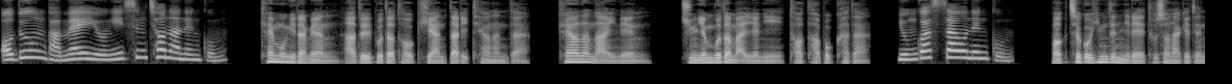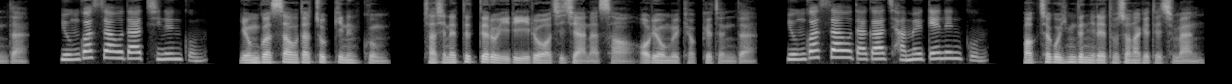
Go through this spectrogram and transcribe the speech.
어두운 밤에 용이 승천하는 꿈. 태몽이라면 아들보다 더 귀한 딸이 태어난다. 태어난 아이는 중년보다 말년이 더 다복하다. 용과 싸우는 꿈. 벅차고 힘든 일에 도전하게 된다. 용과 싸우다 지는 꿈. 용과 싸우다 쫓기는 꿈. 자신의 뜻대로 일이 이루어지지 않아서 어려움을 겪게 된다. 용과 싸우다가 잠을 깨는 꿈. 벅차고 힘든 일에 도전하게 되지만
